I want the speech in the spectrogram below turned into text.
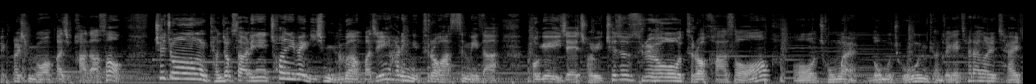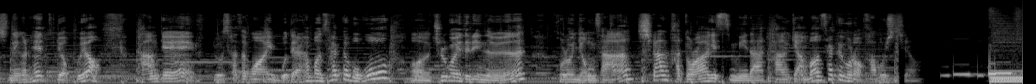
186만원까지 받아서 최종 견적사 할인이 1226만원까지 할인이 들어갔습니다. 거기에 이제 저희 최저 수료 들어가서 어, 정말 너무 좋은 견적의 차량을 잘 진행을 해드렸고요. 다 함께 요 440i 모델 한번 살펴보고 어, 출고해드리는 그런 영상 시간 갖도록 하겠습니다. 다 함께 한번 살펴보러 가보시죠. 유튜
